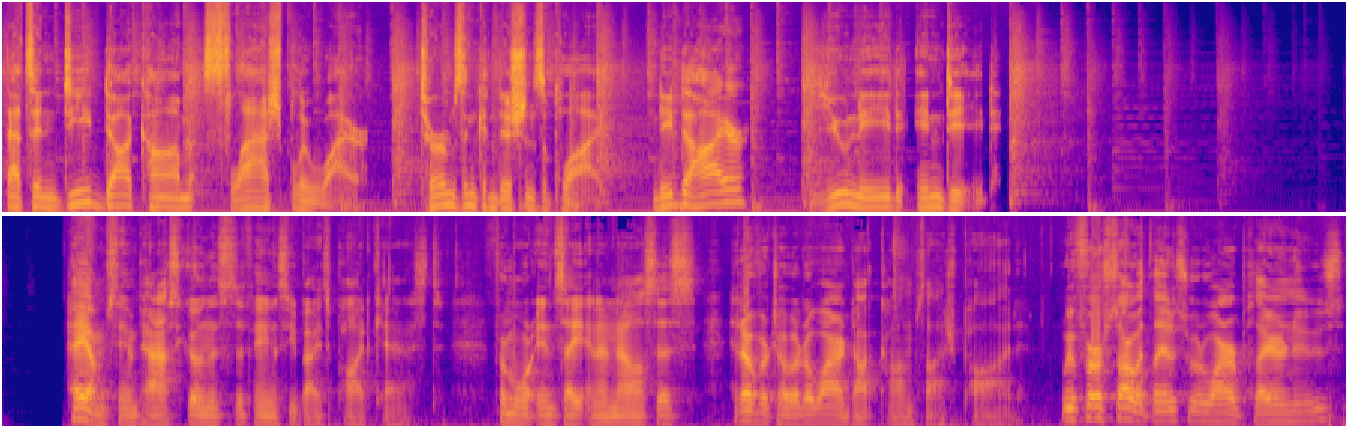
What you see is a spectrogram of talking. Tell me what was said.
That's Indeed.com slash BlueWire. Terms and conditions apply. Need to hire? You need Indeed. Hey, I'm Sam Pasco, and this is the Fantasy Bites podcast. For more insight and analysis, head over to rotowire.com slash pod. We first start with latest RotoWire player news.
